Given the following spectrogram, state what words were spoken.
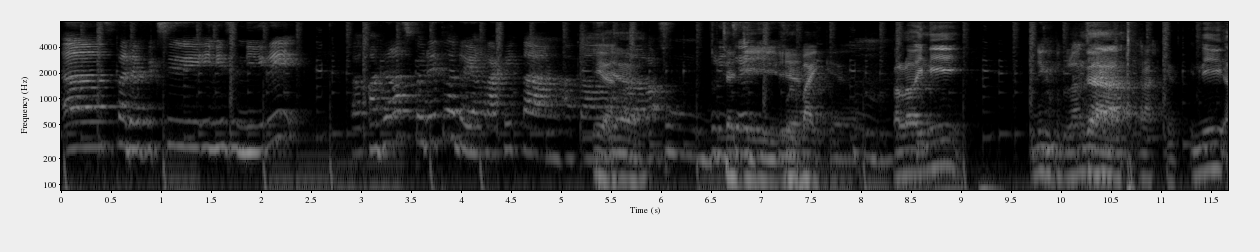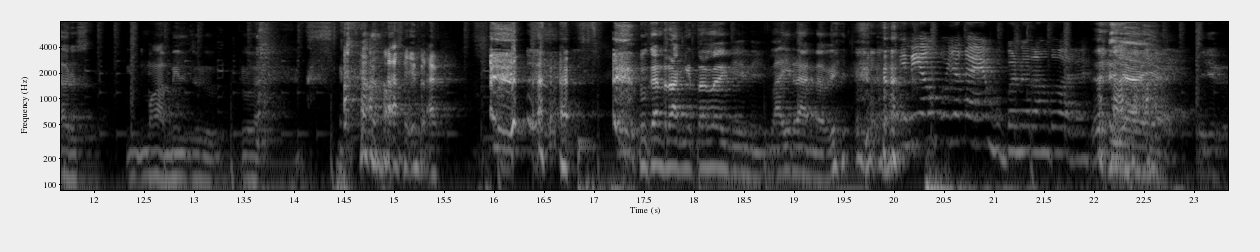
eh, sepeda fiksi ini sendiri eh, kadang sepeda itu ada yang rakitan atau Iya. eh, Iya. langsung beli jadi. jadi full Iya. bike ya Hmm. Kalau ini ini kebetulan Enggak. saya rakit ini harus mengambil dulu keluar. Bukan rakitan lagi nih, lahiran tapi. ini yang punya kayaknya beban orang tua deh. Iya iya.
